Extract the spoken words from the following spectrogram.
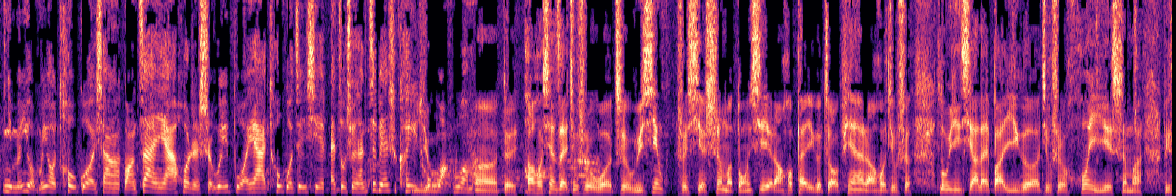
你们有没有透过像网站呀，或者是微博呀，透过这些来做宣传？这边是可以通网络吗？嗯，对。然后现在就是我这微信是写什么东西，然后拍一个照片，然后就是录音下来，把一个就是婚仪什么，比如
